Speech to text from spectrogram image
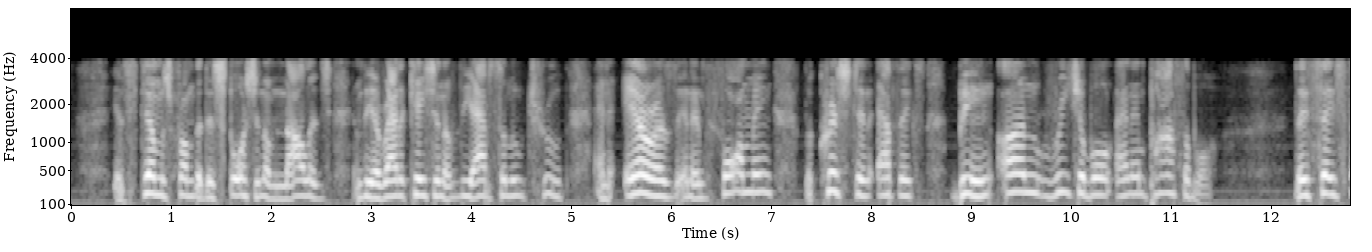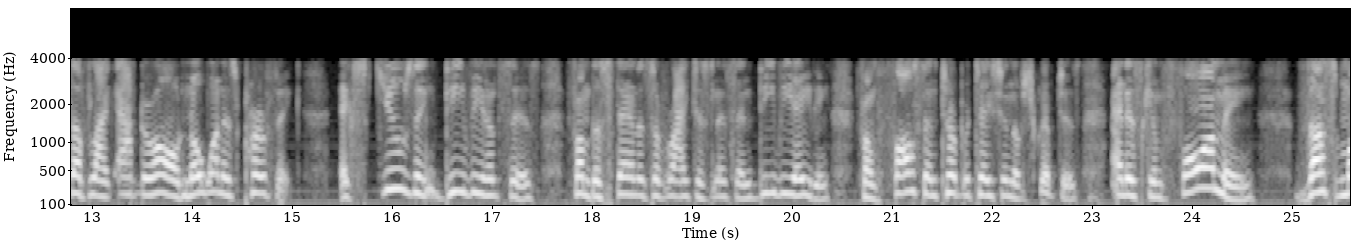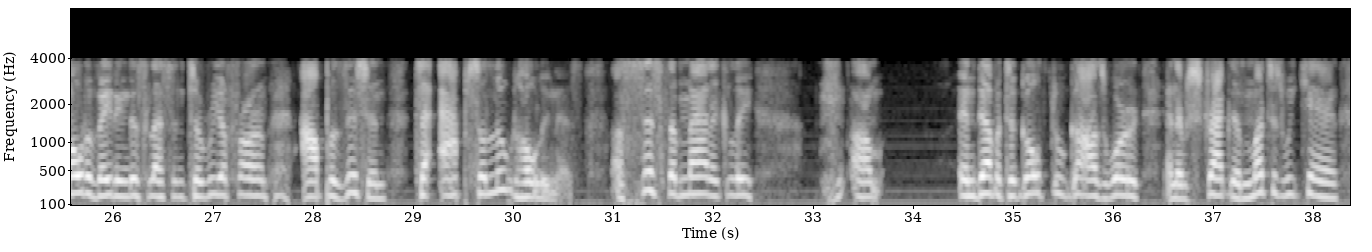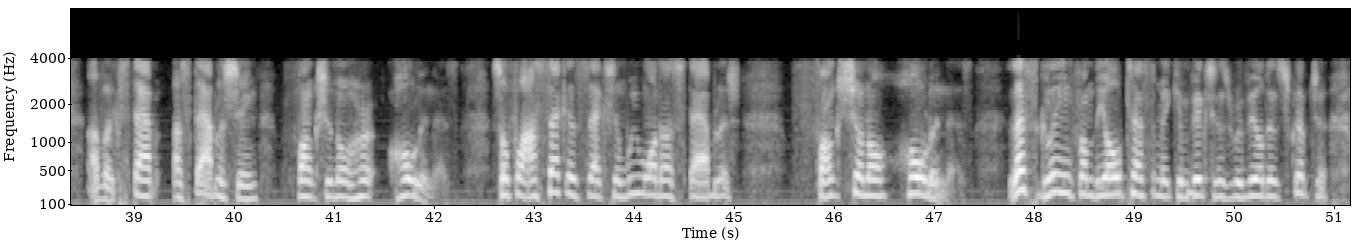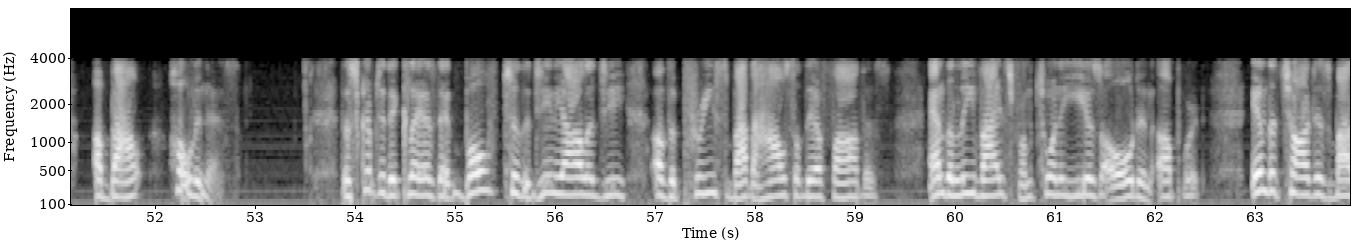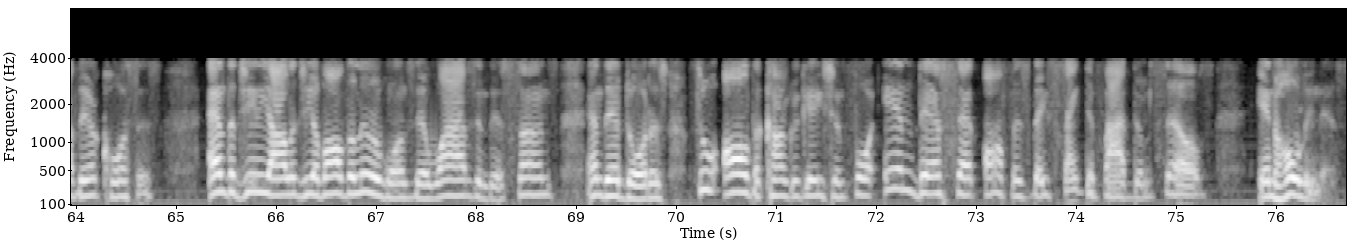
It stems from the distortion of knowledge and the eradication of the absolute truth and errors in informing the Christian ethics being unreachable and impossible. They say stuff like, after all, no one is perfect excusing deviances from the standards of righteousness and deviating from false interpretation of scriptures and is conforming thus motivating this lesson to reaffirm our position to absolute holiness a systematically um, endeavor to go through God's word and abstract as much as we can of establishing functional holiness. So, for our second section, we want to establish functional holiness. Let's glean from the Old Testament convictions revealed in Scripture about holiness. The Scripture declares that both to the genealogy of the priests by the house of their fathers, and the Levites from twenty years old and upward, in the charges by their courses, and the genealogy of all the little ones, their wives and their sons and their daughters, through all the congregation, for in their set office they sanctified themselves in holiness.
